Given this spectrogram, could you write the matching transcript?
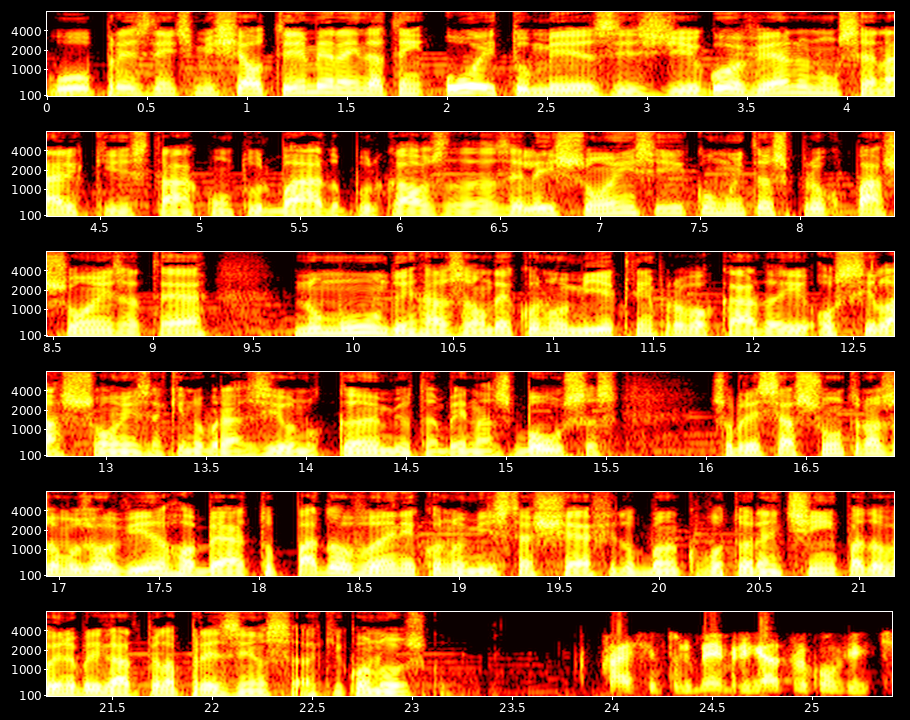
O presidente Michel Temer ainda tem oito meses de governo, num cenário que está conturbado por causa das eleições e com muitas preocupações até no mundo em razão da economia que tem provocado aí oscilações aqui no Brasil, no câmbio, também nas bolsas. Sobre esse assunto, nós vamos ouvir Roberto Padovani, economista-chefe do Banco Votorantim. Padovani, obrigado pela presença aqui conosco. Raíssa, tudo bem? Obrigado pelo convite.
